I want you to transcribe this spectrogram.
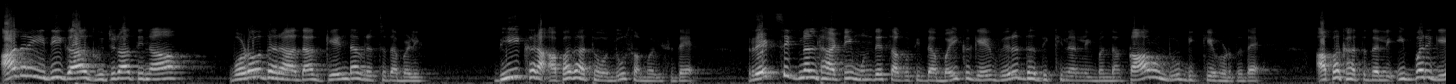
ಆದರೆ ಇದೀಗ ಗುಜರಾತಿನ ವಡೋದರಾದ ಗೆಂಡ ವೃತ್ತದ ಬಳಿ ಭೀಕರ ಅಪಘಾತವೊಂದು ಸಂಭವಿಸಿದೆ. ರೆಡ್ ಸಿಗ್ನಲ್ ದಾಟಿ ಮುಂದೆ ಸಾಗುತ್ತಿದ್ದ ಬೈಕ್ಗೆ ವಿರುದ್ಧ ದಿಕ್ಕಿನಲ್ಲಿ ಬಂದ ಕಾರೊಂದು ಡಿಕ್ಕಿ ಹೊಡೆದಿದೆ. ಅಪಘಾತದಲ್ಲಿ ಇಬ್ಬರಿಗೆ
